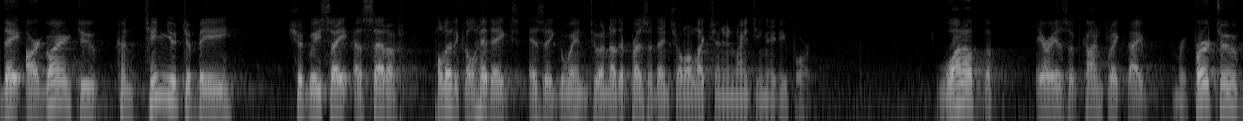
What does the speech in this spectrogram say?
They are going to continue to be, should we say, a set of political headaches as we go into another presidential election in 1984. One of the areas of conflict I refer to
